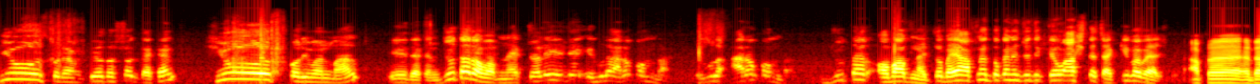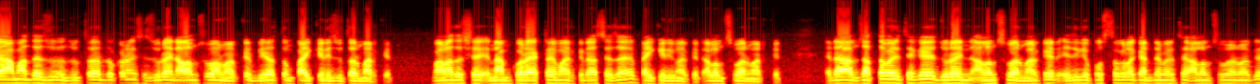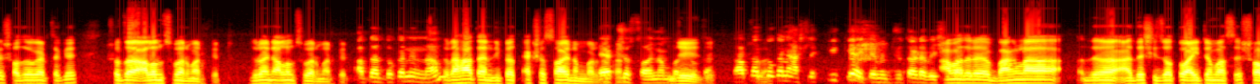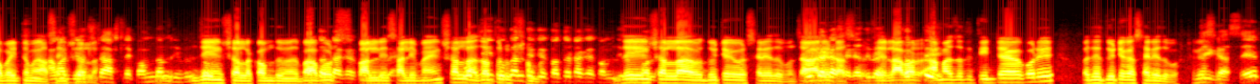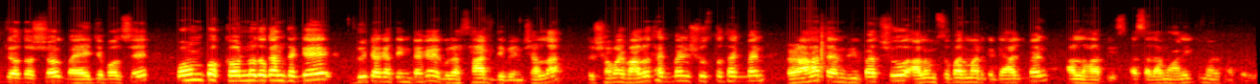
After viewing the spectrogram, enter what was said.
হিউজ পরিমাণ প্রিয় দর্শক দেখেন হিউজ পরিমাণ মাল। এই দেখেন জুতার অভাব না অ্যাকচুয়ালি এই যে এগুলো আরও কম দাম। এগুলো আরও কম দাম। জুতার অভাব নাই। তো ভাইয়া, আপনার দোকানে যদি কেউ আসতে চায়, কীভাবে আসবে? আপনার এটা আমাদের জুতার দোকান হচ্ছে জুরাইন আলম সুপার মার্কেট বৃহত্তম পাইকারি জুতার মার্কেট। বাংলাদেশে নাম করা একটাই মার্কেট আছে যায় পাইকারি মার্কেট, আলম সুপার মার্কেট এটা যাত্রাবাড়ি থেকে জুরাইন আলম সুপার মার্কেট এদিকে পোস্তকলা ক্যান্টনমেন্ট থেকে আলম সুপার মার্কেট সদরঘাট থেকে Sadar Alam super market Jurain Alam super market আপনার দোকানের নাম? রাহাত নম্বর দোকান। নম্বর জি, তো আপনার দোকানে আসলে কি কি আইটেমের জুতাটা বেশি আমাদের বাংলা দেশি যত আইটেম আছে সব আইটেম আছে আমার আসলে কম দাম দিবেন জি ইনশাল্লাহ কম দামে বাবর পাল্লি সালিমা দোকান সম্ভব। থেকে কত টাকা কম দিবেন? বলেন? ইনশাল্লাহ দুই টাকা করে ছেড়ে দেবো। যা রেট আছে। যে দিবেন? লাভার আমরা যদি তিন টাকা করি ওদের দুই টাকা ছাড়িয়ে দেবো ঠিক ঠিক আছে আছে প্রিয় দর্শক ভাই এই যে বলছে কমপক্ষে অন্য দোকান থেকে দুই টাকা তিন টাকা এগুলা ছাড় দিবে ইনশাল্লাহ তো সবাই ভালো থাকবেন, সুস্থ থাকবেন। Rahat and Ripat shoe Alam super মার্কেটে আসবেন। আল্লাহ হাফিজ। আসসালামু আলাইকুম রহমতুল্লাহ।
